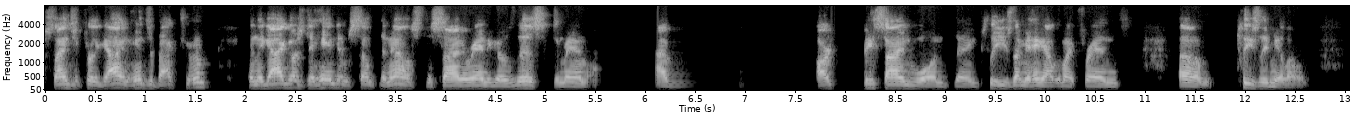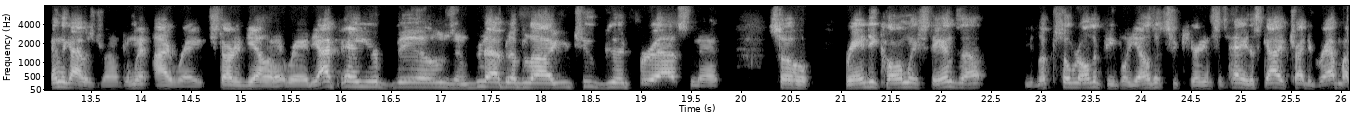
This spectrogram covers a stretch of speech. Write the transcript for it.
Signs it for the guy and hands it back to him. And the guy goes to hand him something else to sign. And Randy goes, Listen, man, I've already signed one thing. Please let me hang out with my friends. Um, please leave me alone. And the guy was drunk and went irate, started yelling at Randy, I pay your bills and blah, blah, blah. You're too good for us. That. So Randy calmly stands up, he looks over all the people, yells at security, and says, Hey, this guy tried to grab my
